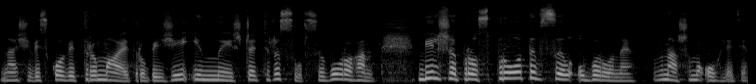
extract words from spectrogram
Наші військові тримають рубежі і нищать ресурси ворога. Більше про спротив сил оборони в нашому огляді.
